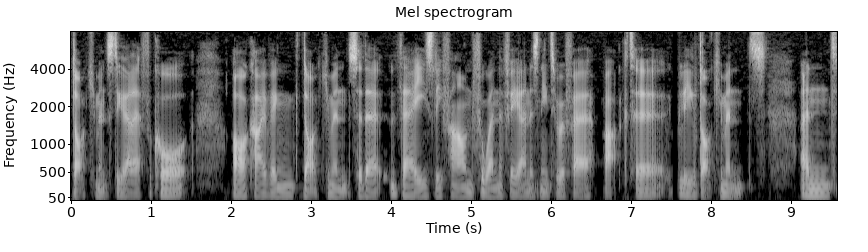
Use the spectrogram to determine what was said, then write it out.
documents together for court archiving documents so that they're easily found for when the fee earners need to refer back to legal documents. And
